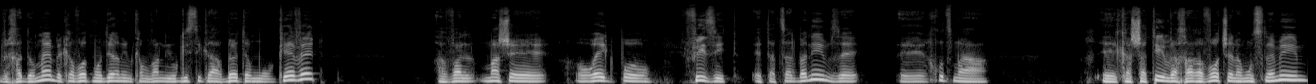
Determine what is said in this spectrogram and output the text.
וכדומה. בקרבות מודרניים כמובן לוגיסטיקה הרבה יותר מורכבת, אבל מה שהורג פה פיזית את הצלבנים זה, אה, חוץ מהקשתים והחרבות של המוסלמים,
